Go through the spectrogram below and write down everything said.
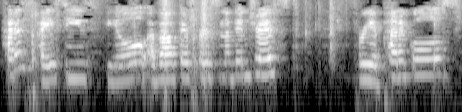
How does Pisces feel about their person of interest? Three of Pentacles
